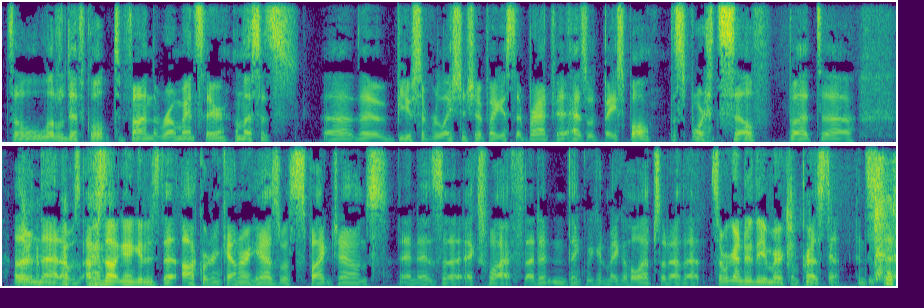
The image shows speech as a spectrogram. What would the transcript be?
it's a little difficult to find the romance there unless it's uh, the abusive relationship, I guess, that Brad Pitt has with baseball, the sport itself. But uh, other than that, I was I was not going to get into that awkward encounter he has with Spike Jonze and his uh, ex-wife. I didn't think we could make a whole episode out of that. So we're going to do the American President instead.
